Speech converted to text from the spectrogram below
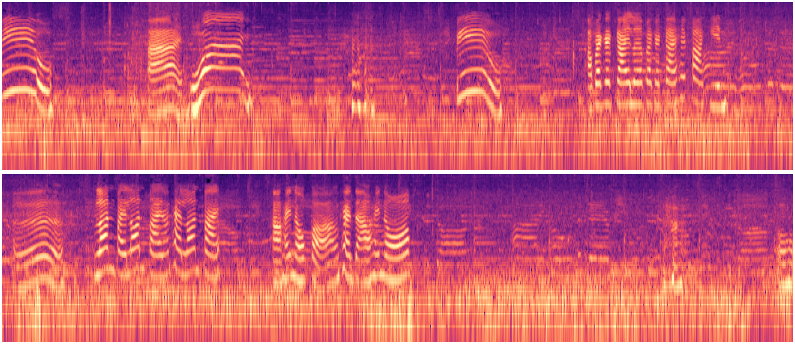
ปิ้วตายว้ายปิ้ว เอาไปไกลๆเลยไปไกลๆให้ปลากิน เออ ล่อนไปล่อนไปน้องแทนล่อนไป เอาให้นกเหรอน้องแทนจะเอาให้นก โอ้โห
